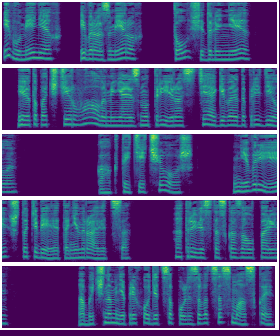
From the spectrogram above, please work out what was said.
и в умениях, и в размерах, толще, длиннее, и это почти рвало меня изнутри, растягивая до предела. «Как ты течешь!» «Не ври, что тебе это не нравится», — отрывисто сказал парень. «Обычно мне приходится пользоваться смазкой,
